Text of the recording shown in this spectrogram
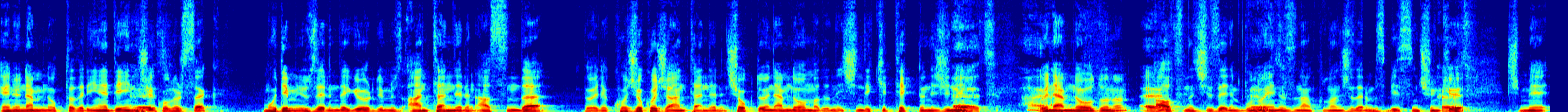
en önemli noktaları yine değinecek evet. olursak modemin üzerinde gördüğümüz antenlerin aslında böyle koca koca antenlerin çok da önemli olmadığını, içindeki teknolojinin evet. önemli olduğunu evet. altını çizelim. Bunu evet. en azından kullanıcılarımız bilsin. Çünkü evet. şimdi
